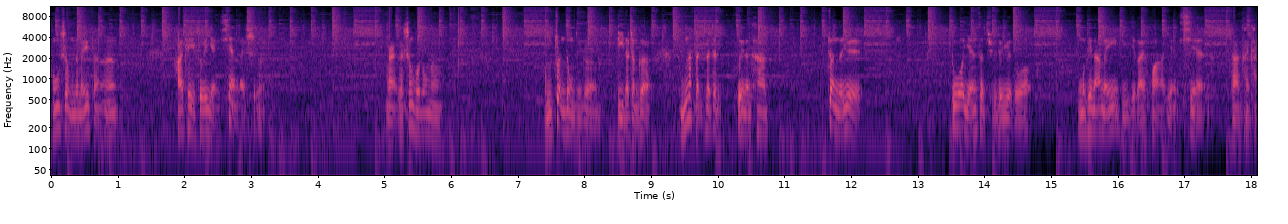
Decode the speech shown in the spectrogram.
同时我们的眉粉还可以作为眼线来使用。来，在生活中呢。我们转动这个笔的整个，我们的粉是在这里，所以呢，它转的越多，颜色取的越多。我们可以拿眉笔来画眼线，大家看看。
